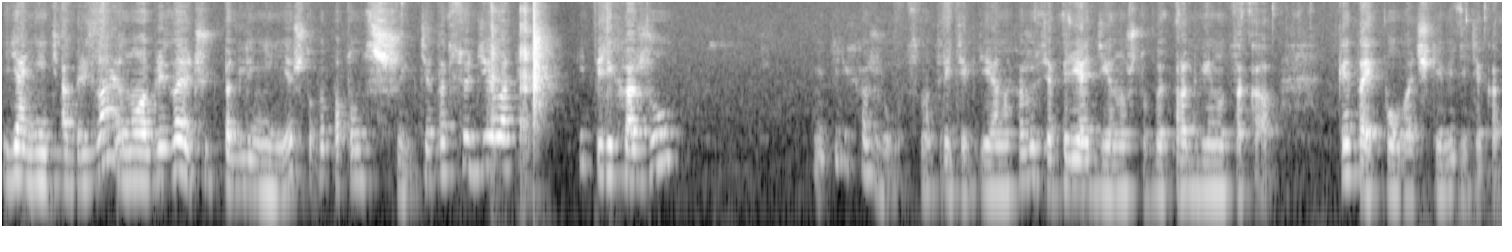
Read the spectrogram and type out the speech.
я нить обрезаю но обрезаю чуть подлиннее чтобы потом сшить это все дело. И перехожу и перехожу. Смотрите где я нахожусь. Я переодену чтобы продвинуться к, к этой полочке. Видите как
